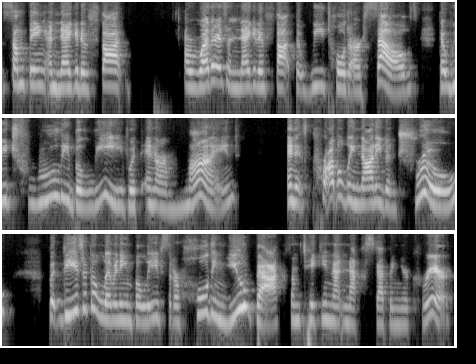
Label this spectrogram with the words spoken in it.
something, a negative thought, or whether it's a negative thought that we told ourselves that we truly believe within our mind, and it's probably not even true. But these are the limiting beliefs that are holding you back from taking that next step in your career.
